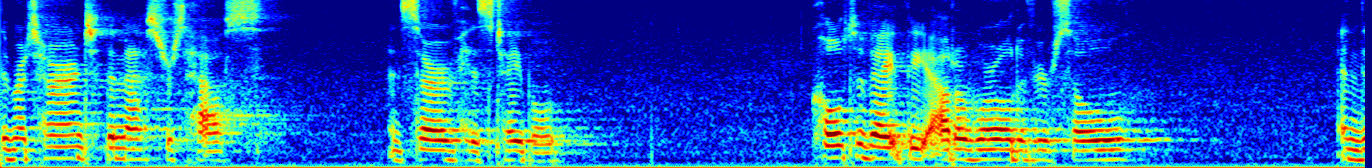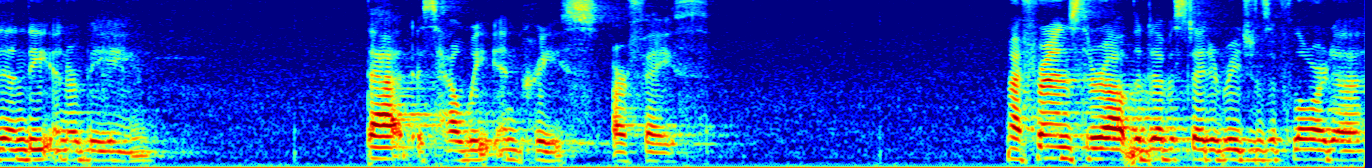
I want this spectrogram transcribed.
then return to the Master's house and serve his table. Cultivate the outer world of your soul and then the inner being. That is how we increase our faith. My friends throughout the devastated regions of Florida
